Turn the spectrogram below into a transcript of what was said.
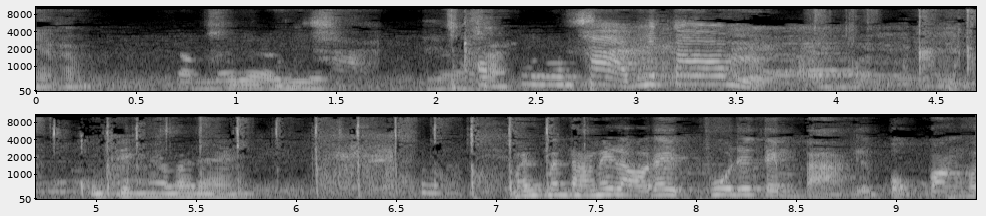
เงี้ยครับจำได้เลยพี่ค่ะขอบคุณค่ะพี่ต้อมจริงๆครับป้าแดงมันมันทำให้เราได้พูดได้เต็มปากหรือปกป้องเขา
